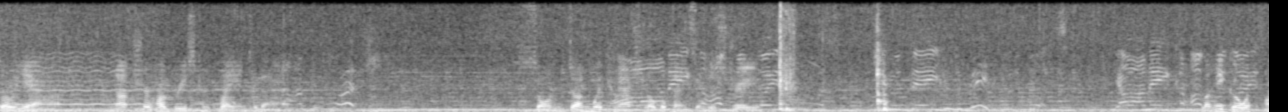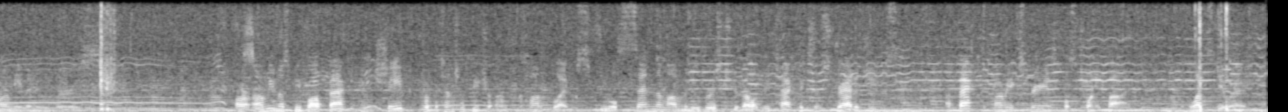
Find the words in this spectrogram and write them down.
So yeah, I'm not sure how Greece can play into that. So I'm done with national defense industry. Let me go with army maneuvers. Our army must be brought back in shape for potential future armed conflicts. We will send them on maneuvers to develop new tactics and strategies. Effect, army experience plus 25. Let's do it.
